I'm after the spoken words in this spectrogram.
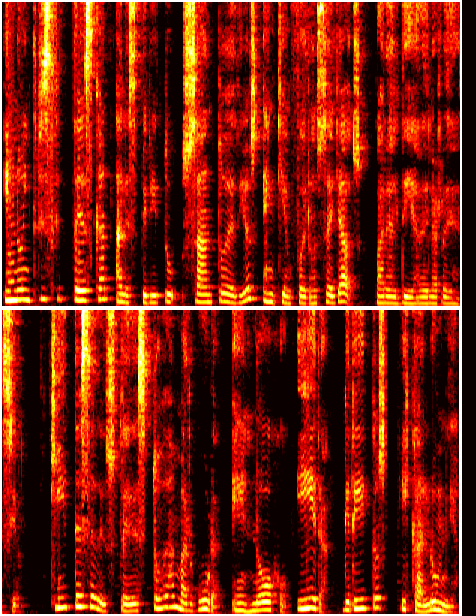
Y no entristezcan al Espíritu Santo de Dios en quien fueron sellados para el día de la redención. Quítese de ustedes toda amargura, enojo, ira, gritos y calumnia,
